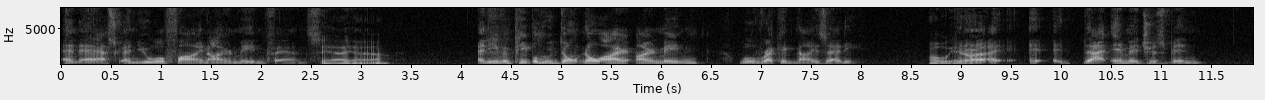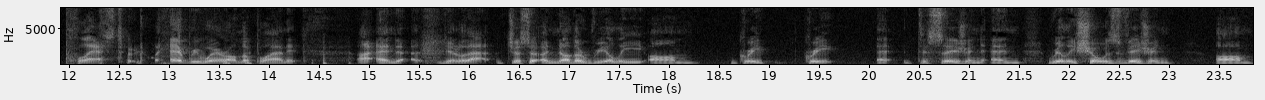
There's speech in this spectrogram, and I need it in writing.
and ask, and you will find Iron Maiden fans. Yeah, yeah, yeah. And even people who don't know Iron, Iron Maiden will recognize Eddie. Oh, yeah. You know, I, I, I- that image has been plastered everywhere on the planet, uh, and uh, you know that just another really um, great, great uh, decision, and really shows vision um,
